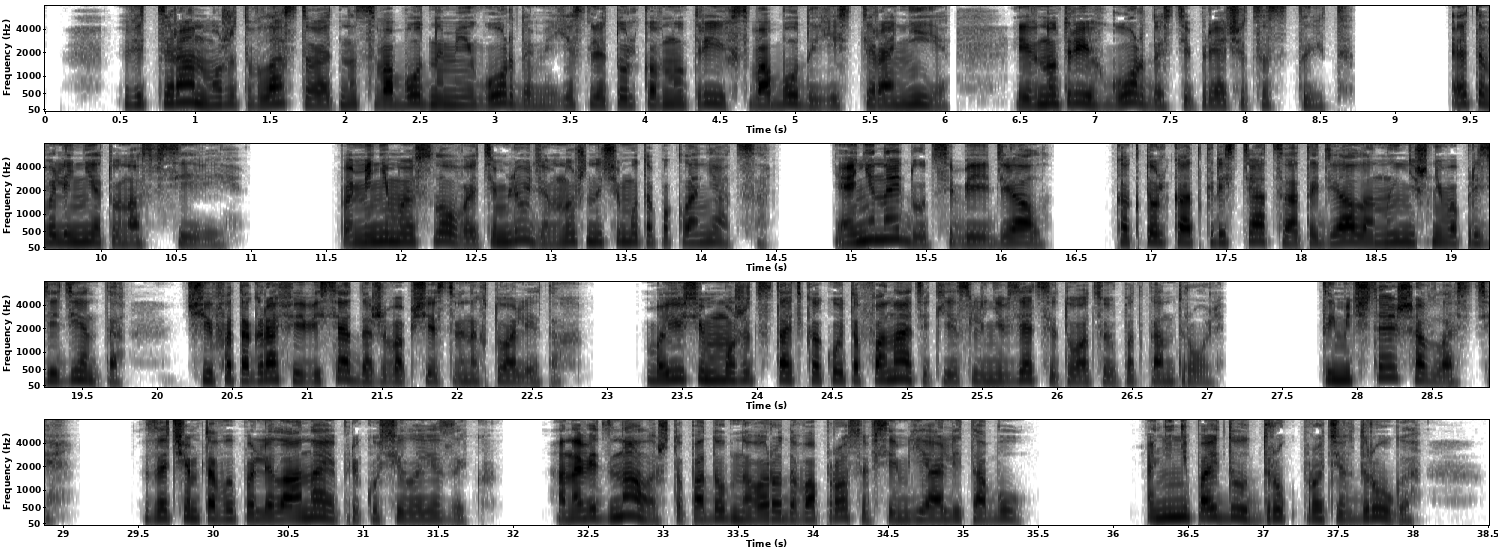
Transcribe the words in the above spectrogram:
Ведь тиран может властвовать над свободными и гордыми, если только внутри их свободы есть тирания, и внутри их гордости прячется стыд. Этого ли нет у нас в Сирии? Помяни мое слово, этим людям нужно чему-то поклоняться. И они найдут себе идеал, как только открестятся от идеала нынешнего президента, чьи фотографии висят даже в общественных туалетах. Боюсь, им может стать какой-то фанатик, если не взять ситуацию под контроль. Ты мечтаешь о власти? Зачем-то выпалила она и прикусила язык. Она ведь знала, что подобного рода вопросы в семье Али табу. Они не пойдут друг против друга,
